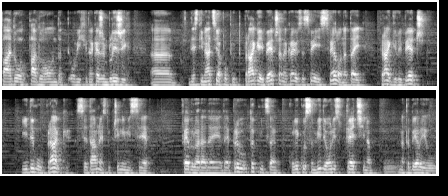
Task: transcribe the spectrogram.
pa do, pa do onda ovih, da kažem, bližih uh, destinacija poput Praga i Beča, na kraju se sve i svelo na taj Prag ili Beč, idemo u Prag, 17. čini mi se februara da je, da je prva utakmica, koliko sam video, oni su treći na, na tabeli u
